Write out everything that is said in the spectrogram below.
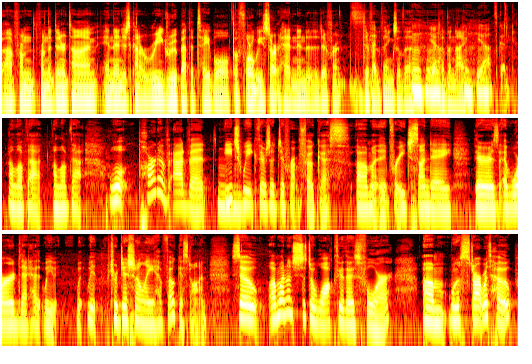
uh, from from the dinner time, and then just kind of regroup at the table before we start heading into the different different things of the Yeah. of the night. Yeah, that's good. I love that. I love that. Well, part of Advent, Mm-hmm. each week there's a different focus. Um, for each Sunday, there is a word that ha- we, we, we traditionally have focused on. So I want us just to walk through those four. Um, we'll start with hope.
